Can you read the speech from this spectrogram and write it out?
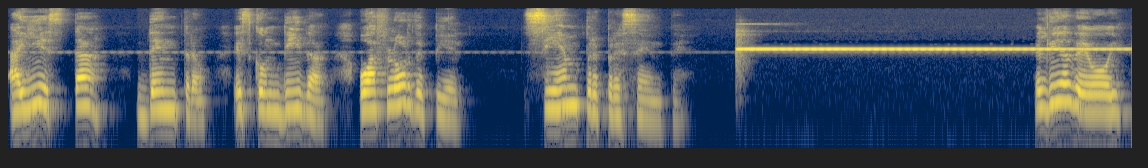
Ahí está, dentro, escondida o a flor de piel, siempre presente. El día de hoy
